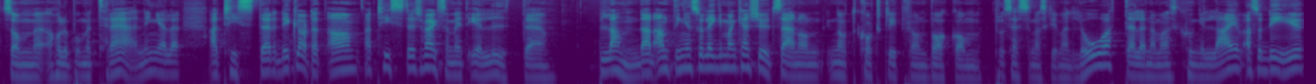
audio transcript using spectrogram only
som håller på med träning. Eller artister. Det är klart att ja, artisters verksamhet är lite blandad. Antingen så lägger man kanske ut så här någon, något kort klipp från bakom processen att skriva en låt eller när man sjunger live. Alltså det är ju...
